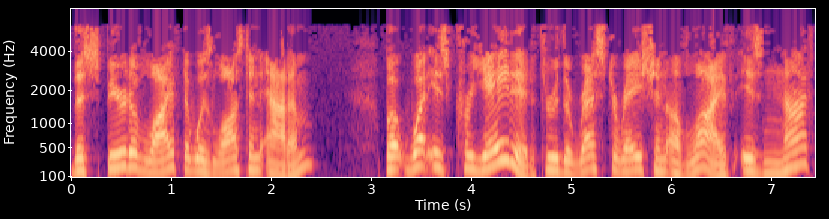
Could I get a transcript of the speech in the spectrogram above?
the spirit of life that was lost in Adam. But what is created through the restoration of life is not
